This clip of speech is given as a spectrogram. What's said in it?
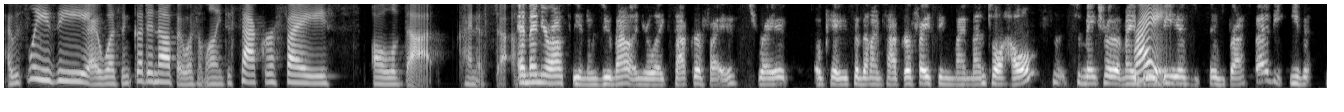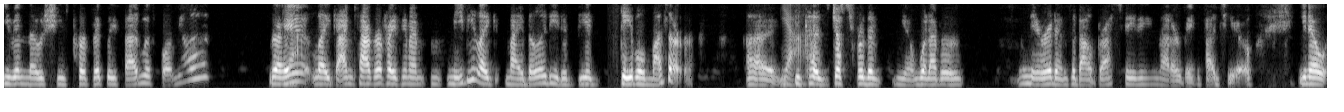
I was lazy, I wasn't good enough, I wasn't willing to sacrifice, all of that kind of stuff. And then you're also, you know, zoom out and you're like, sacrifice, right? Okay so then i'm sacrificing my mental health to make sure that my right. baby is is breastfed even even though she's perfectly fed with formula right yeah. like i'm sacrificing my maybe like my ability to be a stable mother uh yeah. because just for the you know whatever narratives about breastfeeding that are being fed to you you know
